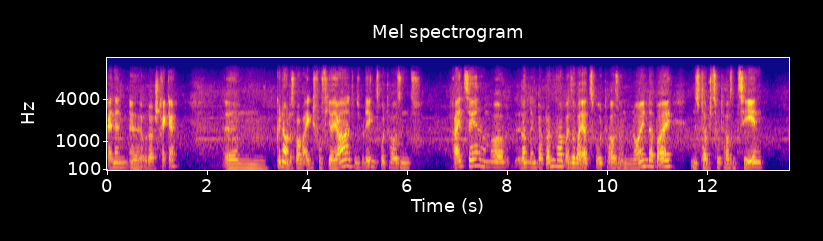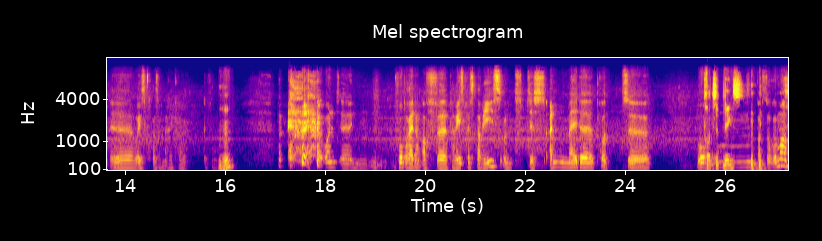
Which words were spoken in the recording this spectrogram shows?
Rennen äh, oder Strecke. Ähm, genau, das war eigentlich vor vier Jahren, jetzt muss ich überlegen, 2013 haben wir London, Edinburgh, London gehabt, also war er 2009 dabei und ist glaube ich 2010 äh, Race Across America gefahren. Mhm. Und äh, in Vorbereitung auf äh, Paris Press Paris und das Anmeldeprozedur, Prozedings. was auch immer.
